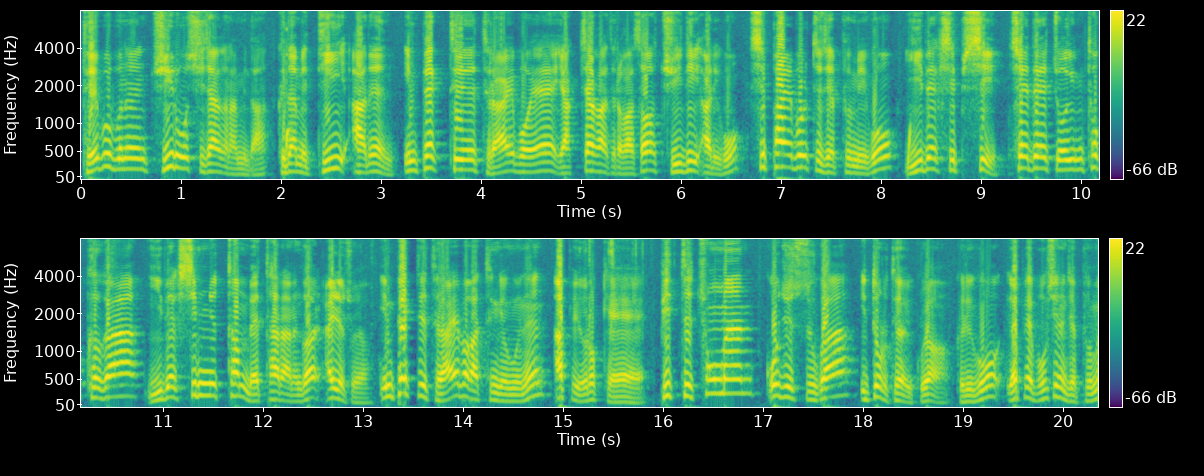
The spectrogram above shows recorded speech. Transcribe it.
대부분은 G로 시작을 합니다. 그 다음에 DR은 임팩트 드라이버의 약자가 들어가서 GDR이고 18V 제품이고 210C 최대 조임 토크가 210Nm라는 걸 알려줘요. 임팩트 드라이버 같은 경우는 앞에 이렇게 비트 총만 꽂을 수가 있도록 되어 있고요. 그리고 옆에 보시는 제품은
